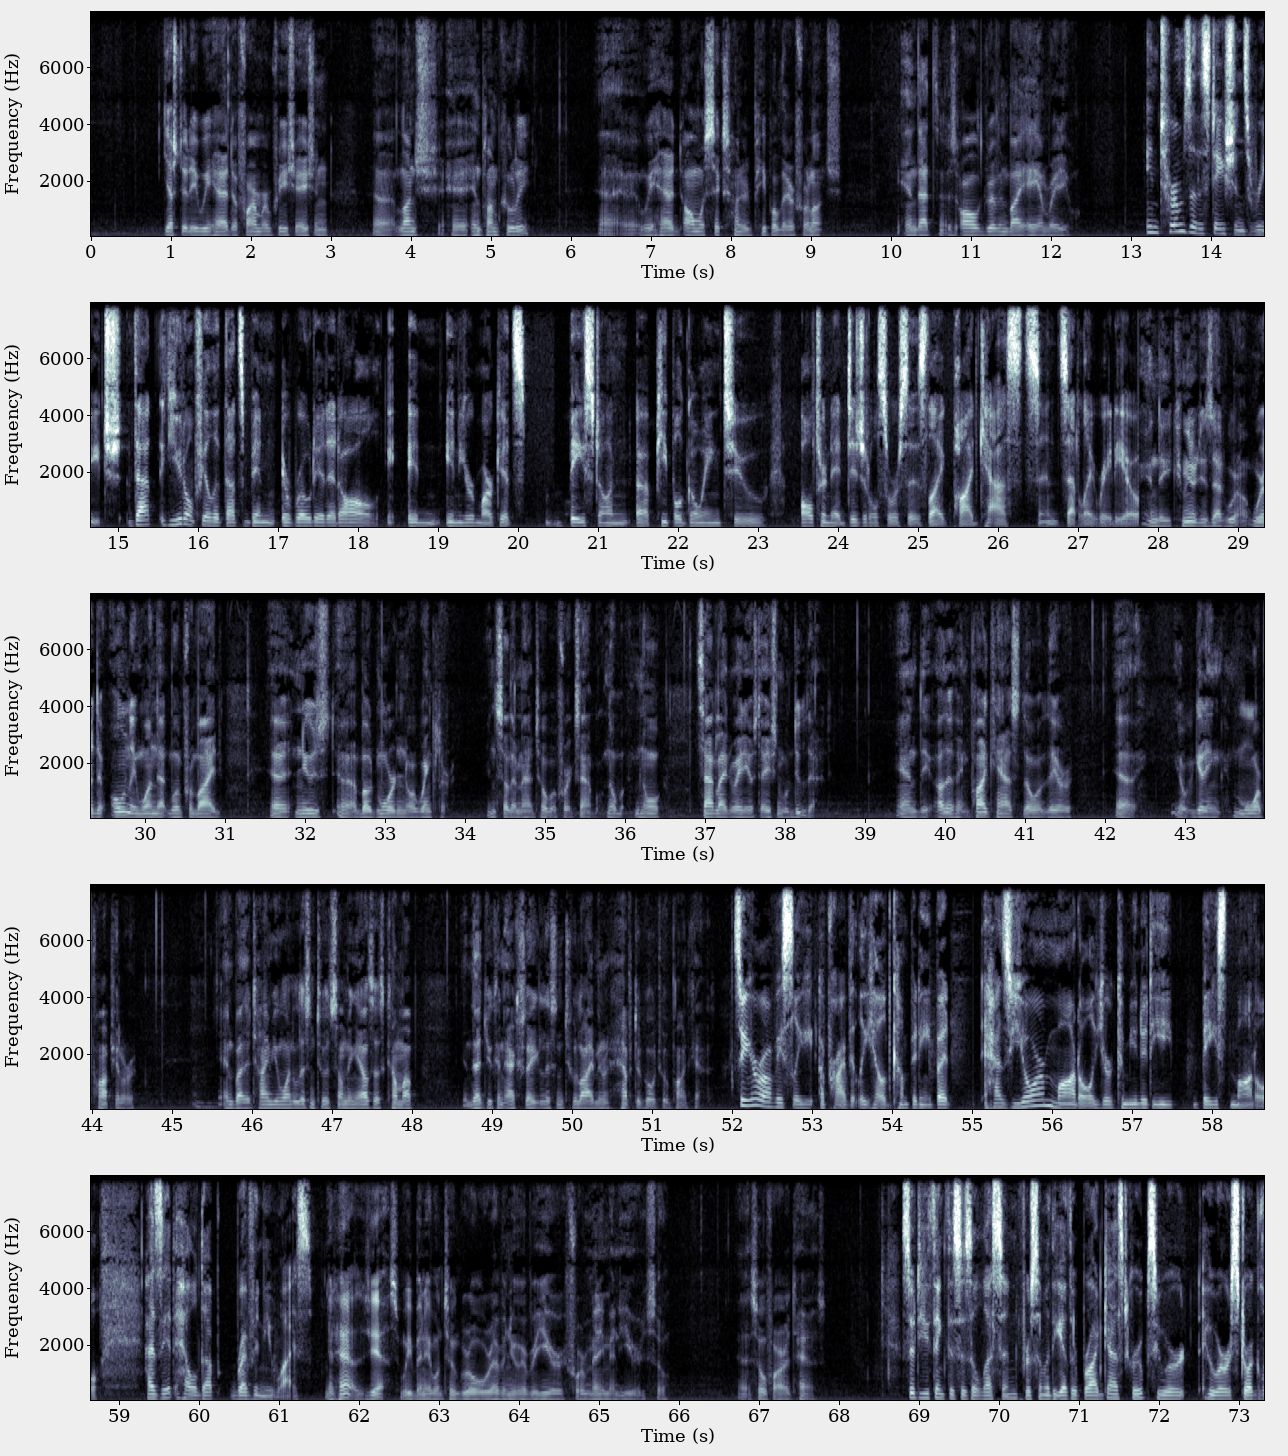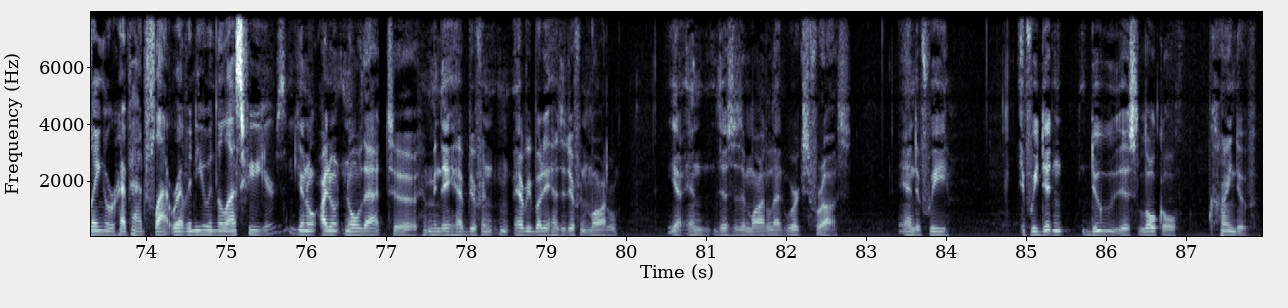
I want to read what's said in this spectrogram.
Yesterday we had a farmer appreciation uh, lunch in Plum Coulee. Uh, we had almost 600 people there for lunch, and that is all driven by AM radio. In terms of the station's reach, that you don't feel that that's been eroded at all in in your markets based on uh, people going to alternate digital sources like podcasts and satellite radio. In the communities that we're, we're the only one that will provide uh, news uh, about Morden or Winkler in southern Manitoba, for example. No, no satellite radio station will do that. And the other thing, podcasts, though they're uh, you know getting more popular, mm-hmm. and by the time you want to listen to it, something else has come up that you can actually listen to live and don't have to go to a podcast. So you're obviously a privately held company, but has your model, your community based model, has it held up revenue wise? It has, yes. We've been able to grow revenue every year for many, many years. So, uh, so far it has. So, do you think this is a lesson for some of the other broadcast groups who are who are struggling or have had flat revenue in the last few years? You know, I don't know that. Uh, I mean, they have different. Everybody has a different model yeah, and this is a model that works for us. And if we if we didn't do this local kind of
